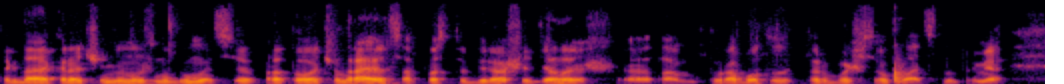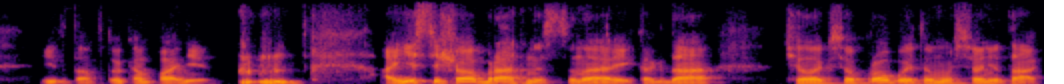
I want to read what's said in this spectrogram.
тогда, короче, не нужно думать э, про то, что нравится, а просто берешь и делаешь э, там ту работу, за которую больше всего платят, например, или там в той компании. а есть еще обратный сценарий, когда человек все пробует, ему все не так.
